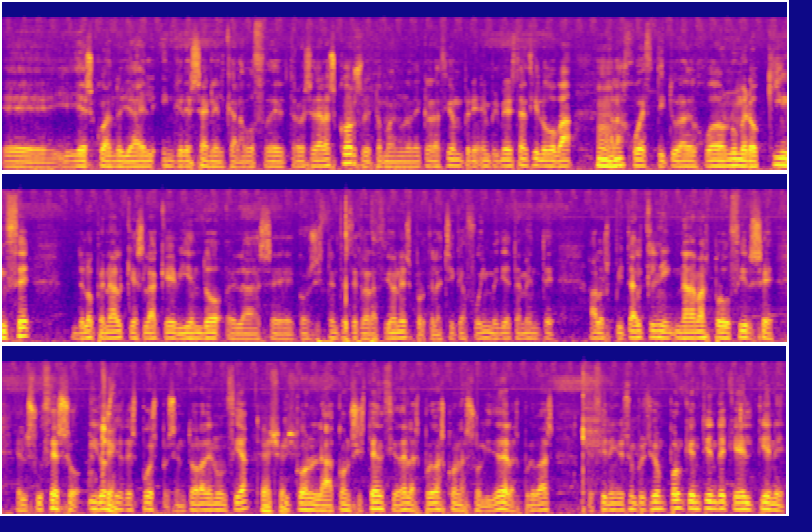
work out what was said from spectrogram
Eh, y es cuando ya él ingresa en el calabozo de Travese de las Corts, le toman una declaración en primera instancia y luego va a la juez titular del juzgado número 15 de lo penal, que es la que viendo eh, las eh, consistentes declaraciones, porque la chica fue inmediatamente al hospital clinic, nada más producirse el suceso y dos Sí. días después presentó la denuncia y con la consistencia de las pruebas, con la solidez de las pruebas, decide ingreso en prisión porque entiende que él tiene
